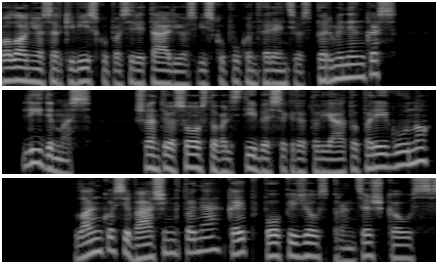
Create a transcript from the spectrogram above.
Bolonijos arkivyskupas ir Italijos vyskupų konferencijos pirmininkas, lydimas Šventojo Sausto valstybės sekretoriato pareigūno, lankosi Vašingtone kaip popiežiaus pranciškaus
